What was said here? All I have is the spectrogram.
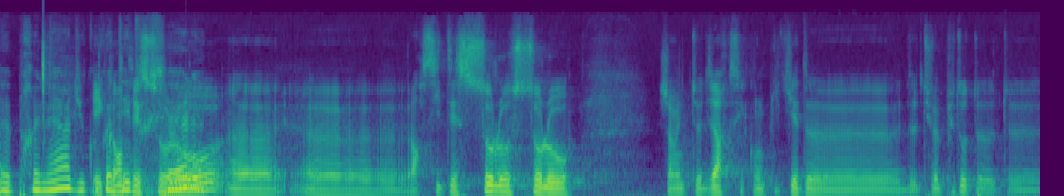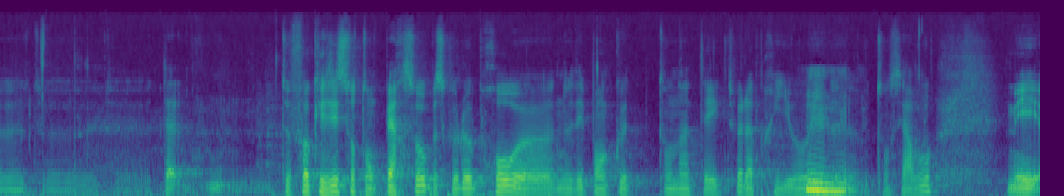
euh, preneur, du coup, Et quand, tu es solo, euh, alors si tu es solo, solo, j'ai envie de te dire que c'est compliqué de, de- Tu vas plutôt te, te, te, focaliser sur ton perso parce que le pro ne dépend que de ton intellectuel a priori, Mhm. de, ton cerveau. Mais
